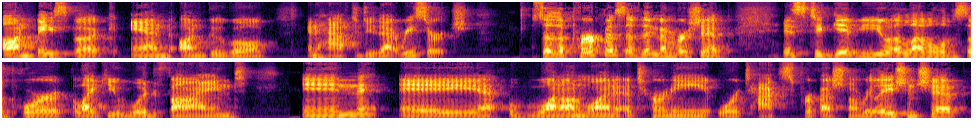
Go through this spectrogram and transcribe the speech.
on Facebook and on Google and have to do that research. So the purpose of the membership is to give you a level of support like you would find in a one-on-one attorney or tax professional relationship,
